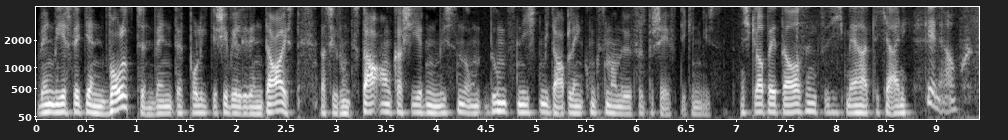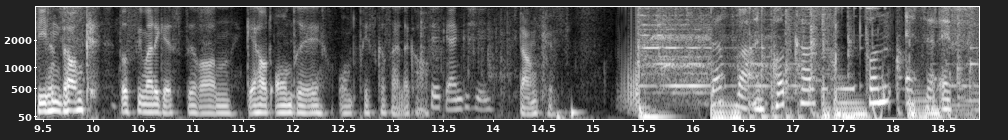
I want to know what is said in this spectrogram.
wenn wir sie denn wollten, wenn der politische Wille denn da ist, dass wir uns da engagieren müssen und uns nicht mit Ablenkungsmanöver beschäftigen müssen. Ich glaube, da sind Sie sich mehrheitlich einig. Genau. Vielen Dank, dass Sie meine Gäste waren, Gerhard André und Priska Seiler-Graf. Sehr gern geschehen. Danke. Das war ein Podcast von SRF.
